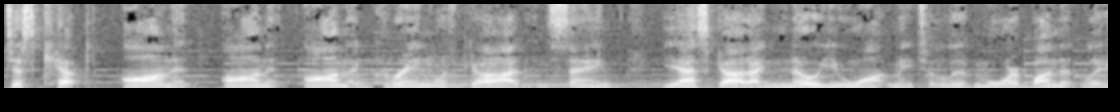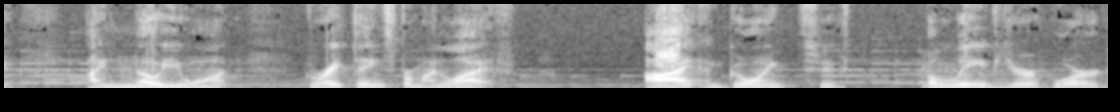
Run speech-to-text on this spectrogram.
just kept on and on and on, agreeing with God and saying, Yes, God, I know you want me to live more abundantly. I know you want great things for my life. I am going to believe your word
